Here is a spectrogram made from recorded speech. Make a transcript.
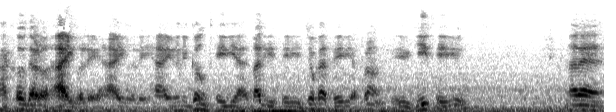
આખો દાડો હાય બોલે હાય બોલે હાય બોલે. ઘઉં થઈ રહ્યા બાજરી થઈ રહી ચોખા થઈ રહ્યા ફ્રાણ થઈ રહ્યું ઘી થઈ રહ્યું. અને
